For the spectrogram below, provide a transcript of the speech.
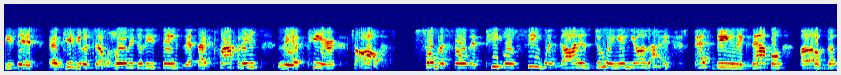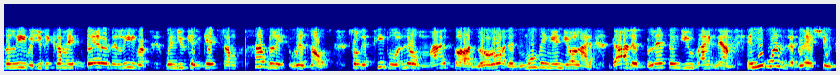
He says, uh, Give yourself wholly to these things that thy profiting may appear to all so much so that people see what God is doing in your life. That's being an example of the believer. You become a better believer when you can get some public results so that people will know, my God, the Lord is moving in your life. God is blessing you right now. And you want to bless you,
